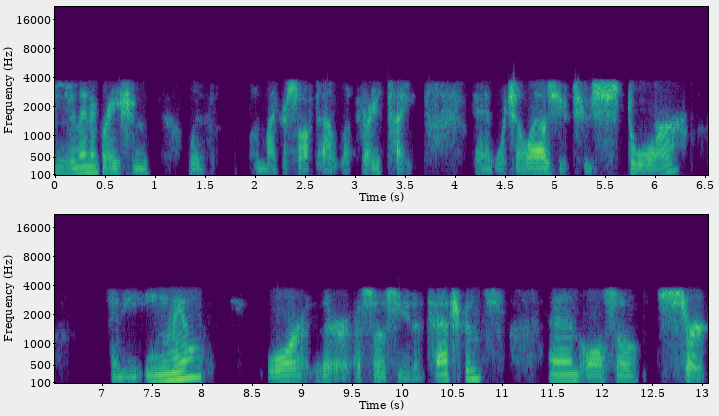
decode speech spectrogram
This is an integration with Microsoft Outlook, very tight okay, which allows you to store any email or their associated attachments and also search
